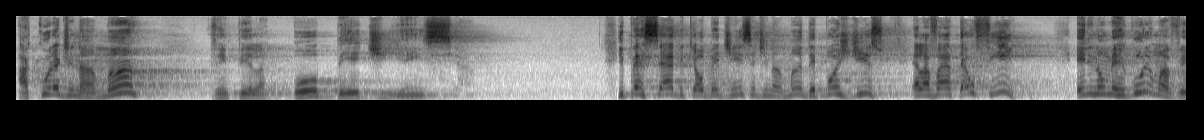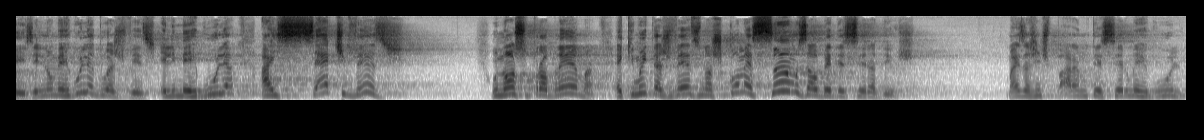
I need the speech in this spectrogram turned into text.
a cura de Naamã vem pela obediência. E percebe que a obediência de Naamã, depois disso, ela vai até o fim ele não mergulha uma vez, ele não mergulha duas vezes, ele mergulha as sete vezes. O nosso problema é que muitas vezes nós começamos a obedecer a Deus, mas a gente para no terceiro mergulho.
